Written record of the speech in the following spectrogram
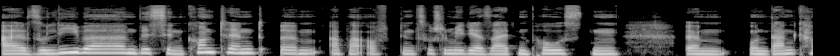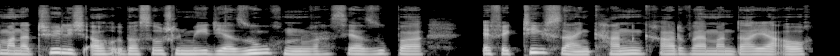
Also lieber ein bisschen Content, ähm, aber auf den Social Media Seiten posten. Ähm, und dann kann man natürlich auch über Social Media suchen, was ja super effektiv sein kann, gerade weil man da ja auch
